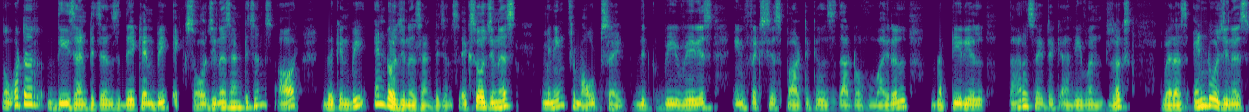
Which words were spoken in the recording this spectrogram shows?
Now, what are these antigens? They can be exogenous antigens or they can be endogenous antigens. Exogenous meaning from outside. It could be various infectious particles that of viral, bacterial, parasitic, and even drugs. Whereas endogenous,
